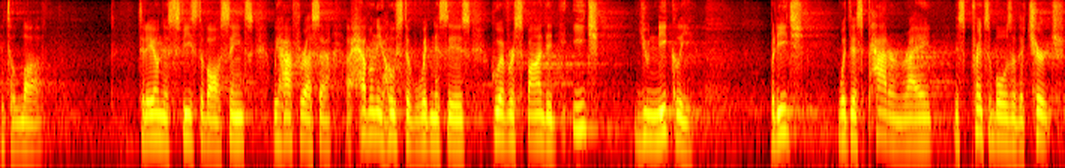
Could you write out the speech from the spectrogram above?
and to love. Today, on this Feast of All Saints, we have for us a, a heavenly host of witnesses who have responded, each uniquely, but each with this pattern, right? These principles of the church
